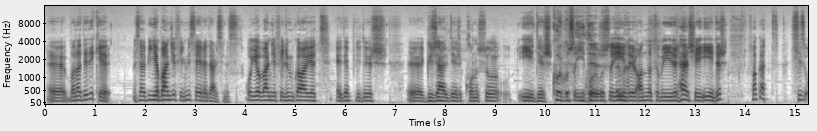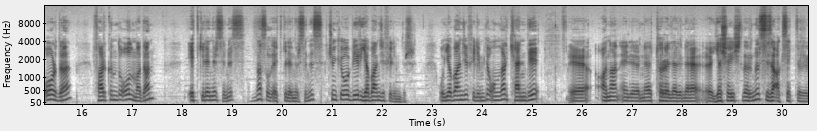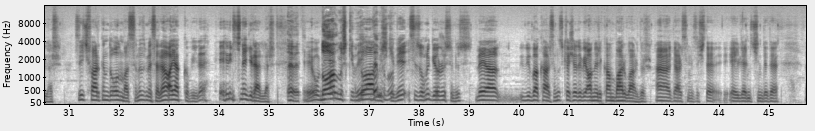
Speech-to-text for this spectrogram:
Ee, bana dedi ki mesela bir yabancı filmi seyredersiniz. O yabancı film gayet edeplidir, e, güzeldir, konusu iyidir, Kurgusu iyidir. kurgusu değil mi? iyidir, anlatımı iyidir, her şey iyidir. Fakat siz orada farkında olmadan etkilenirsiniz. Nasıl etkilenirsiniz? Çünkü o bir yabancı filmdir. O yabancı filmde onlar kendi e, ananelerine, törelerine, e, yaşayışlarını size aksettirirler. Siz hiç farkında olmazsınız. Mesela ayakkabıyla evin içine girerler. Evet. E, o bir- Doğalmış gibi. Doğalmış gibi siz onu görürsünüz veya bir bakarsınız köşede bir Amerikan bar vardır. Ha dersiniz işte evlerin içinde de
